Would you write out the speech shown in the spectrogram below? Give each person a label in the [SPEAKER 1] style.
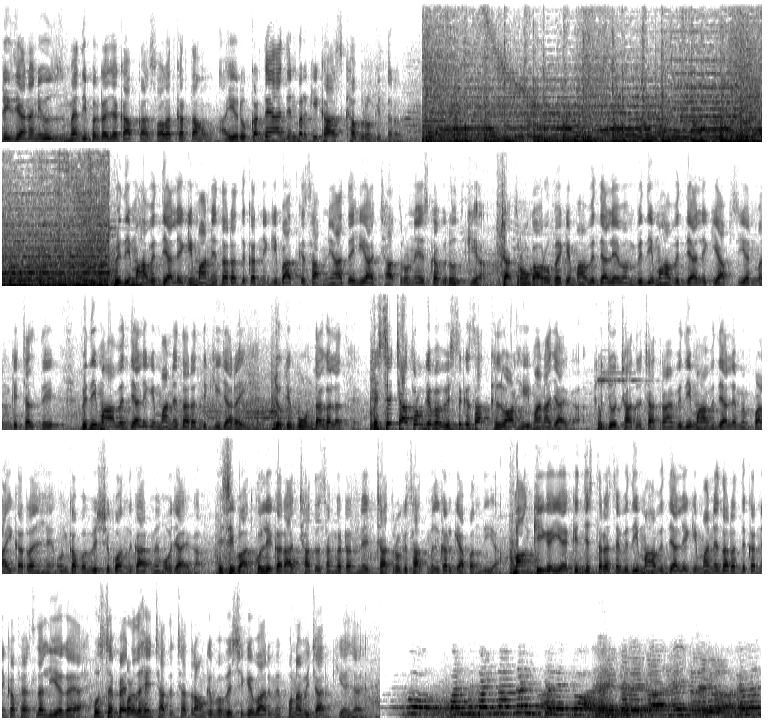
[SPEAKER 1] Digiana news, मैं दीपक राजा का आपका स्वागत करता हूँ। आइए रुक करते हैं आज दिन भर की खास खबरों की तरफ़। विधि महाविद्यालय की मान्यता रद्द करने की बात के सामने आते ही आज छात्रों ने इसका विरोध किया। छात्रों का आरोप है कि महाविद्यालय एवं विधि महाविद्यालय की आपसी अनबन के चलते विधि महाविद्यालय की मान्यता रद्द की जा रही है, जो कि पूर्णतः गलत है। इससे छात्रों के भविष्य के साथ खिलवाड़ ही माना जाएगा, क्योंकि जो छात्र छात्राएँ विधि महाविद्यालय में पढ़ाई कर रहे हैं, उनका भविष्य को अंधकार में हो जाएगा। इसी बात को लेकर आज छात्र संगठन ने छात्रों के साथ मिलकर ज्ञापन दिया। मांग की गई है कि जिस तरह से विधि महाविद्यालय की मान्यता रद्द करने का फैसला लिया गया है, उससे पढ़ रहे छात्र छात्राओं के भविष्य के बारे में पुनः विचार किया जाए।
[SPEAKER 2] बंद करना नहीं चलेगा।
[SPEAKER 3] नहीं चलेगा नहीं चलेगा।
